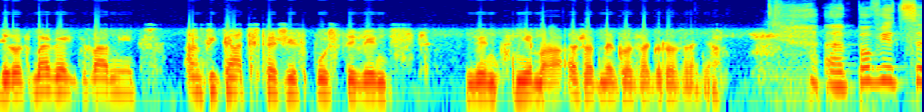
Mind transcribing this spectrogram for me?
i rozmawiać z wami. Amfiteatr też jest pusty, więc więc nie ma żadnego zagrożenia. E, powiedz, e,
